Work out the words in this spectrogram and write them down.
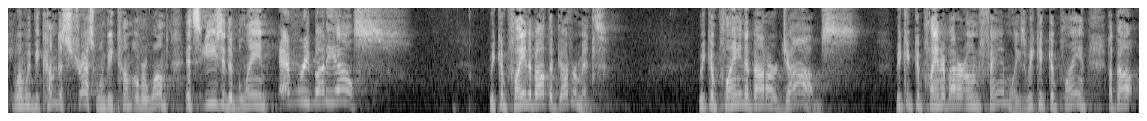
when we become distressed, when we become overwhelmed, it's easy to blame everybody else. We complain about the government. We complain about our jobs. We can complain about our own families. We can complain about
